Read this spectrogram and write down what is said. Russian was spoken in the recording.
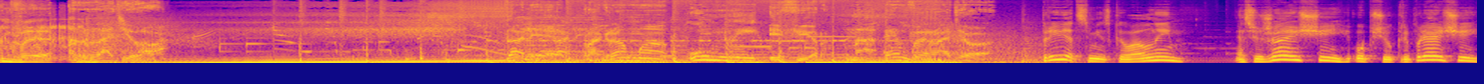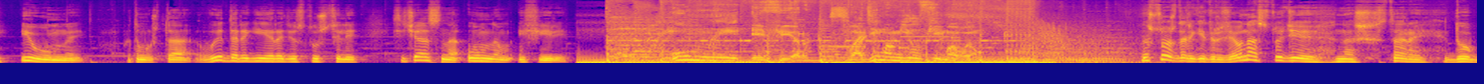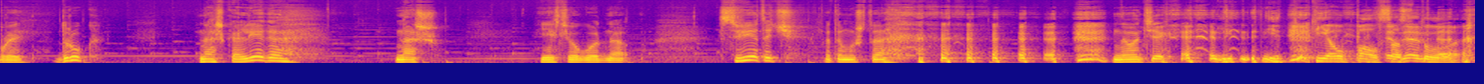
МВ Радио. Далее программа «Умный эфир» на МВ Радио. Привет с Минской волны. Освежающий, общеукрепляющий и умный. Потому что вы, дорогие радиослушатели, сейчас на умном эфире. «Умный эфир» с Вадимом Елфимовым. Ну что ж, дорогие друзья, у нас в студии наш старый добрый друг, наш коллега, наш, если угодно, Светоч, потому что... ну, вот человек... И тут я упал со стула.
